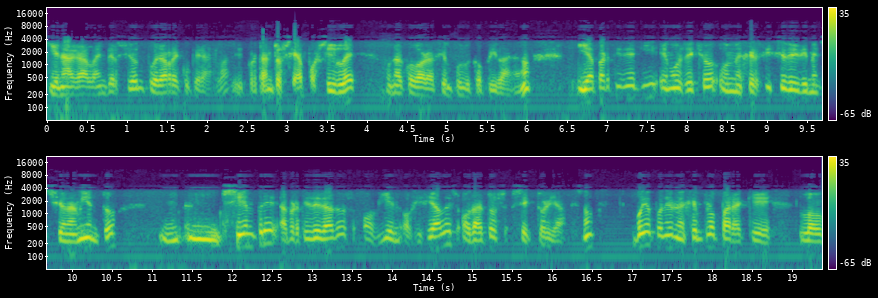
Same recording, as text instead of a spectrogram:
quien haga la inversión pueda recuperarla y por tanto sea posible una colaboración público-privada. ¿no? Y a partir de aquí hemos hecho un ejercicio de dimensionamiento mm, mm, siempre a partir de datos o bien oficiales o datos sectoriales. ¿no? Voy a poner un ejemplo para que lo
